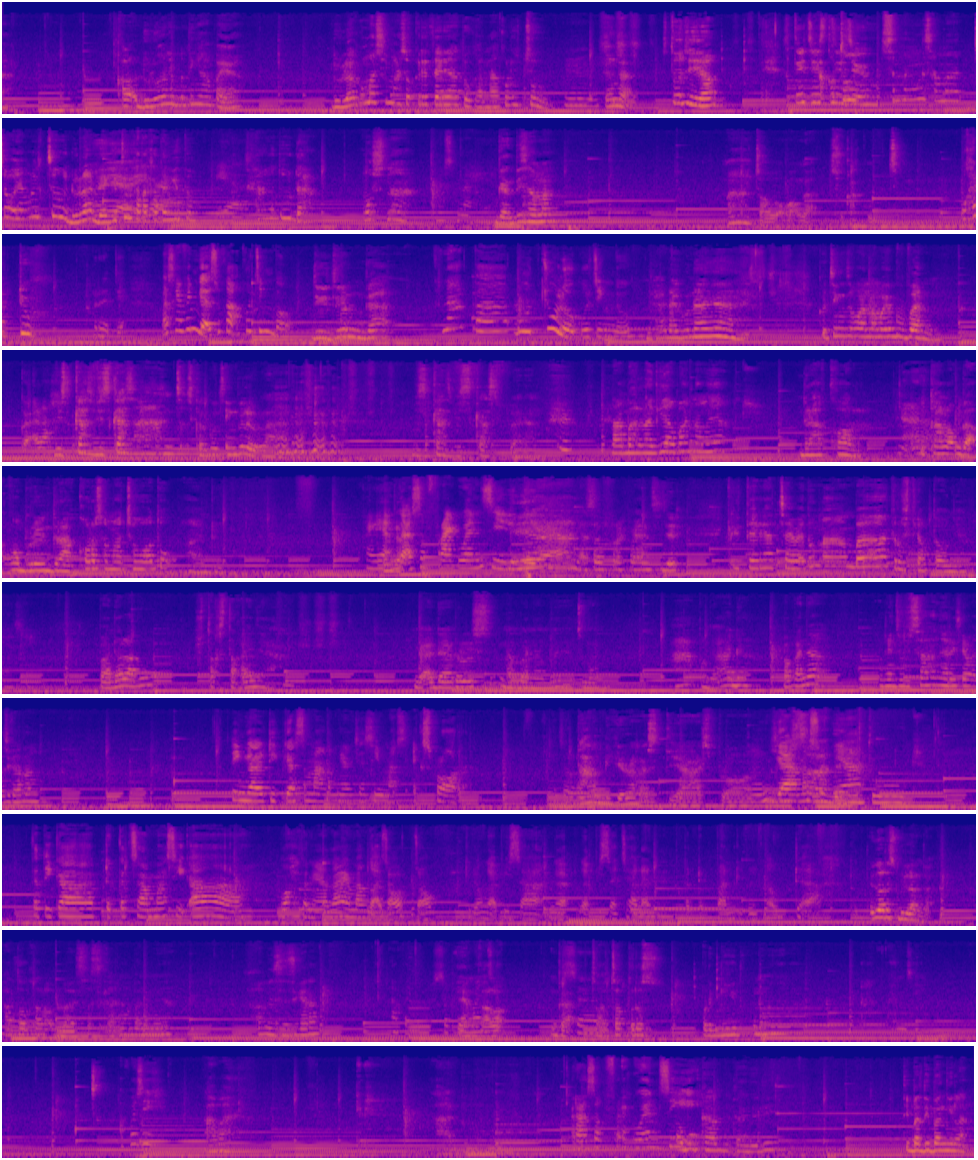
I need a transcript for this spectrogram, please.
Kalau dulu kan yang penting apa ya? Dulu aku masih masuk kriteria tuh karena aku lucu. Hmm. ya enggak setuju ya? Setuju aku tuh seneng sama cowok yang lucu. Dulu ada Oh, gitu iya, kata-kata iya. gitu. Iya. Sekarang tuh udah musnah. Musnah ya ganti sama ah cowok kok nggak suka kucing. Waduh berat ya. Mas Kevin nggak suka kucing Bo? jujur enggak kenapa? Lucu loh kucing tuh. Nggak ada gunanya kucing cuma namanya beban. Enggak lah. Whiskas, whiskas, hancur suka kucing dulu lah. Whiskas, whiskas barang. Tambah lagi apa namanya? drakor. Nah, kalau nggak ngobrolin drakor sama cowok tuh aduh. Kayak enggak. nggak sefrekuensi gitu iya ya. nggak sefrekuensi. Jadi kriteria cewek tuh nambah terus tiap tahunnya. Padahal aku stuck stuck aja. Nggak ada rules nambah nambahnya cuman apa nggak ada. Makanya makin susah nyari cewek sekarang. Tinggal digas semangatnya aja sih mas. Explore. Gitu kan dikira nggak setia explore. Enggak, Susah maksudnya- itu. ketika deket sama si A wah ternyata emang nggak cocok. Gitu nggak bisa nggak nggak bisa jalan ke depan gitu. Ya udah. Itu harus bilang nggak? Atau kalau bahasa sekarang apa namanya? Apa bahasa sekarang? Apa itu? Yang kalau nggak cocok terus pergi gitu namanya Apaan sih? Apa sih? Apa? Aduh. Rasa frekuensi. Oh bukan bukan. Jadi tiba-tiba ngilang.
